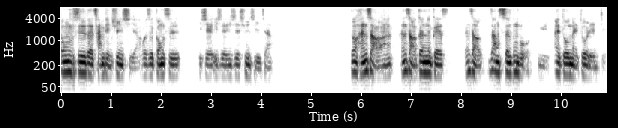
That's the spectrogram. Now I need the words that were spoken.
公司的产品讯息啊，或是公司一些一些一些讯息这样，就很少啊，很少跟那个很少让生活与爱多美做连接。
